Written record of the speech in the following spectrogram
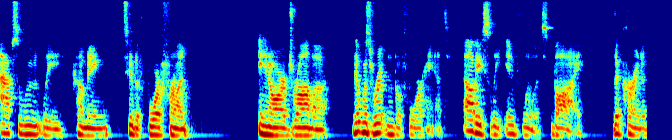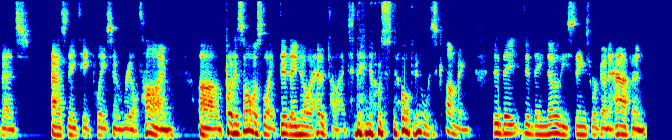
absolutely coming to the forefront in our drama that was written beforehand, obviously influenced by the current events as they take place in real time. Um, but it's almost like, did they know ahead of time? Did they know Snowden was coming? Did they did they know these things were going to happen?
